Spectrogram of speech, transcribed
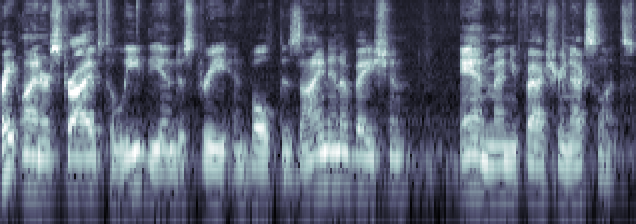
Freightliner strives to lead the industry in both design innovation and manufacturing excellence.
